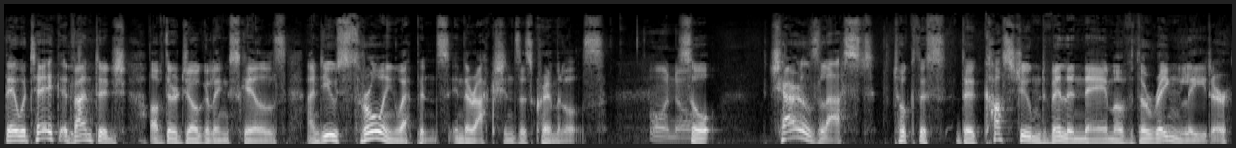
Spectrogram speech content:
they would take advantage of their juggling skills and use throwing weapons in their actions as criminals. Oh no. So, Charles Last took this, the costumed villain name of the ringleader.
